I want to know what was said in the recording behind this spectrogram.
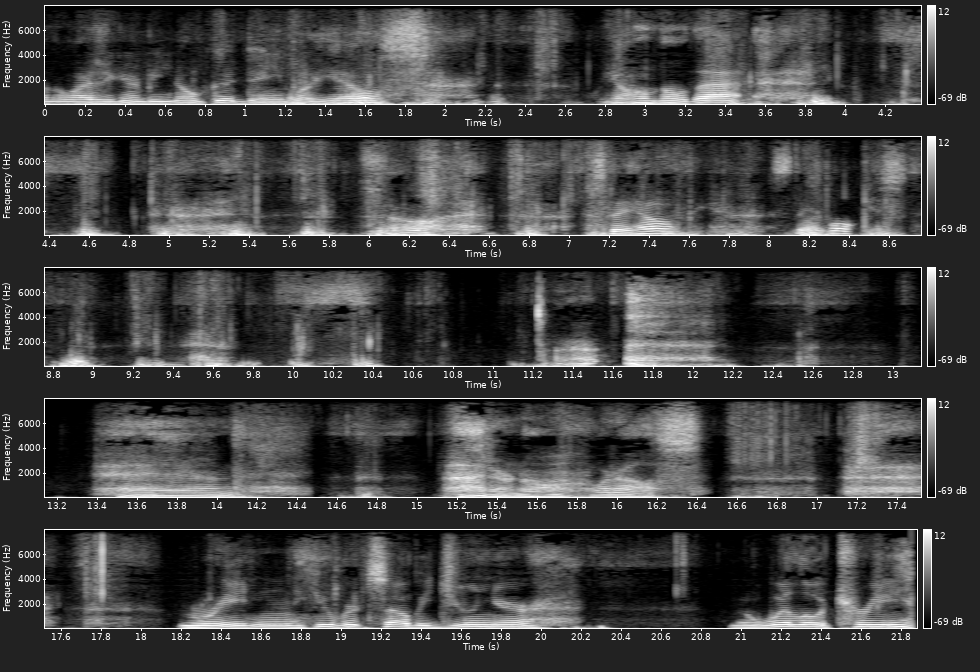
Otherwise, you're going to be no good to anybody else. We all know that. So stay healthy, stay focused. And I don't know what else. I'm reading Hubert Selby Jr., The Willow Tree,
